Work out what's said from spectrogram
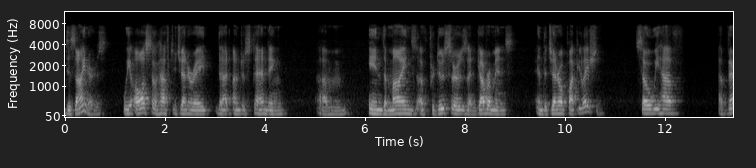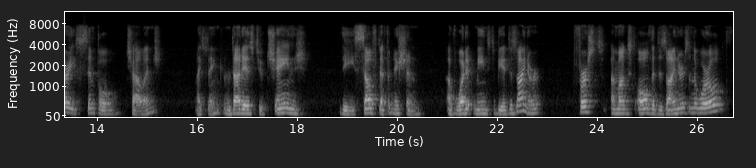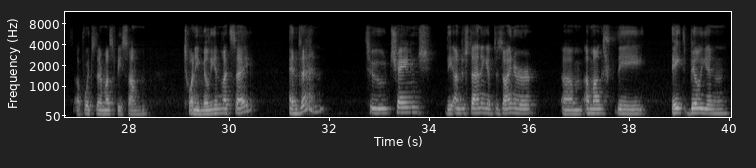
designers. We also have to generate that understanding um, in the minds of producers and governments and the general population. So we have a very simple challenge, I think, and that is to change the self-definition of what it means to be a designer, first amongst all the designers in the world, of which there must be some 20 million, let's say, and then to change the understanding of designer um, amongst the 8 billion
